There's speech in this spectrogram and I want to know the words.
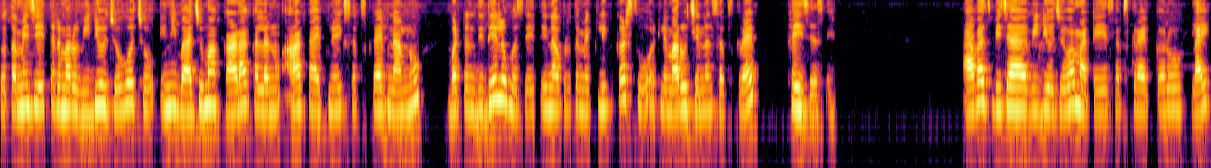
તો તમે જે અત્યારે મારો વીડિયો જોવો છો, એની બાજુમાં કાળા કલરનું આ ટાઈપનું એક સબસ્ક્રાઈબ નામનું બટન દીધેલું હશે, તેના પર તમે ક્લિક કરશો એટલે મારું ચેનલ સબસ્ક્રાઈબ થઈ જશે. આવા જ બીજા વીડિયો જોવા માટે સબસ્ક્રાઈબ કરો લાઇક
